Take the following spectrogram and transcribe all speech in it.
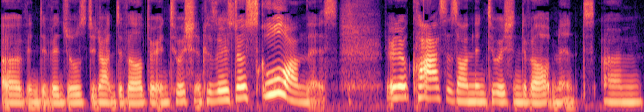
of individuals do not develop their intuition because there's no school on this. There are no classes on intuition development. Um,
